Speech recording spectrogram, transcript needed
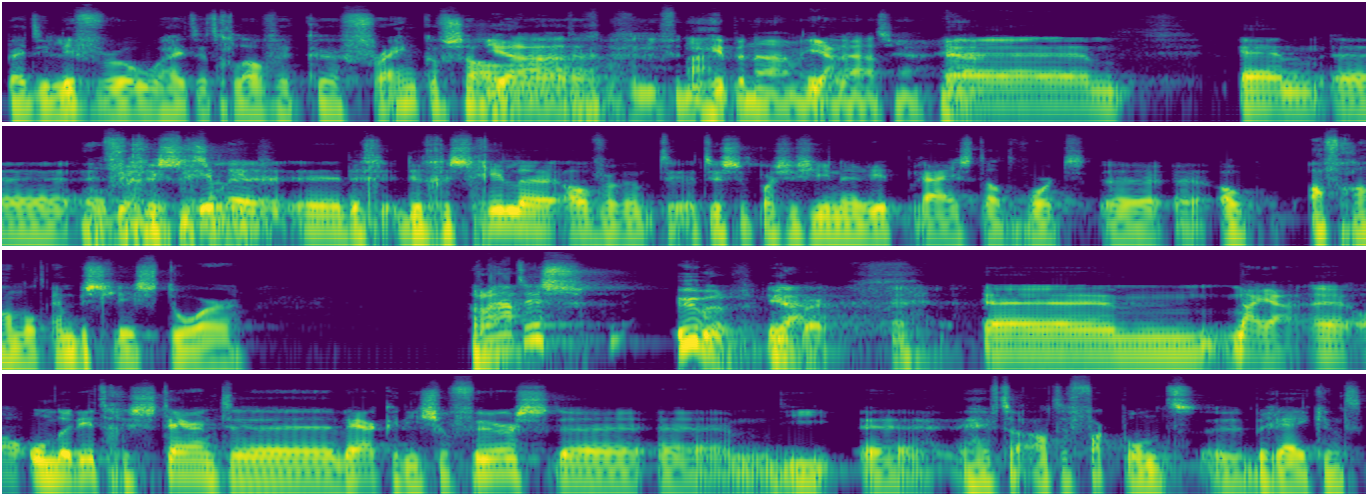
Bij Deliveroo heet het geloof ik Frank of zo. Ja, van die, van die hippe namen ja. inderdaad. Ja. Ehm, en de, is geschillen, de, de geschillen over een, tussen passagier en ritprijs, dat wordt ook afgehandeld en beslist door Raad eens? Uber. Ja. Ehm, nou ja, eh, onder dit gesternte werken die chauffeurs. Ehm, die eh, heeft er altijd vakbond eh, berekend.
